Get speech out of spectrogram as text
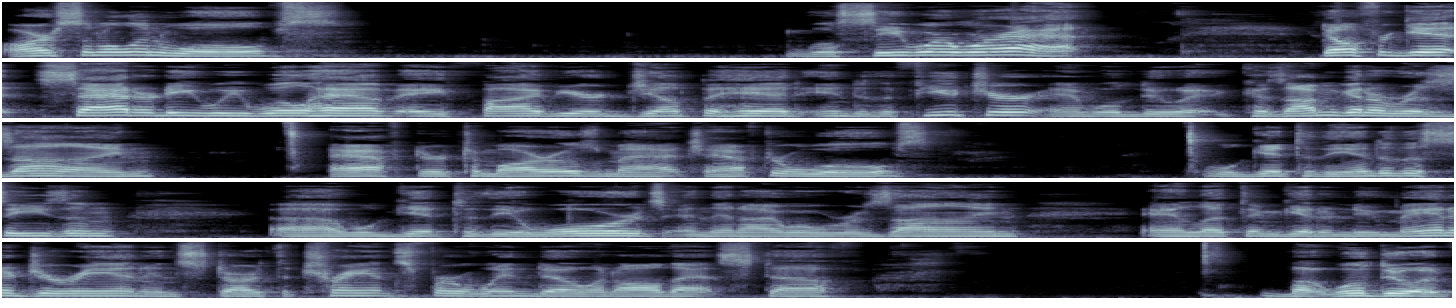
Arsenal and Wolves. We'll see where we're at. Don't forget, Saturday we will have a five year jump ahead into the future, and we'll do it because I'm going to resign after tomorrow's match, after Wolves. We'll get to the end of the season. Uh, we'll get to the awards, and then I will resign and let them get a new manager in and start the transfer window and all that stuff. But we'll do a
